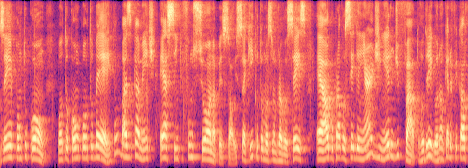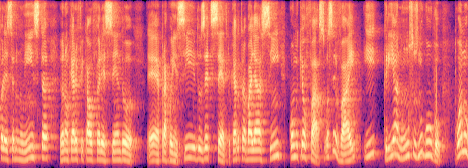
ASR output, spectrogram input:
z.com.com.br. Então, basicamente, é assim que funciona, pessoal. Isso aqui que eu estou mostrando para vocês é algo para você ganhar dinheiro de fato. Rodrigo, eu não quero ficar oferecendo no Insta, eu não quero ficar oferecendo é, para conhecidos, etc. Eu quero trabalhar assim. Como que eu faço? Você vai e cria anúncios no Google. Quando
